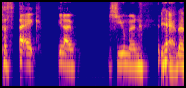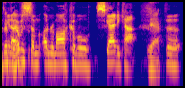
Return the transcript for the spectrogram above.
pathetic, you know, human, yeah, no, you know, some unremarkable scaredy cat. yeah. But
